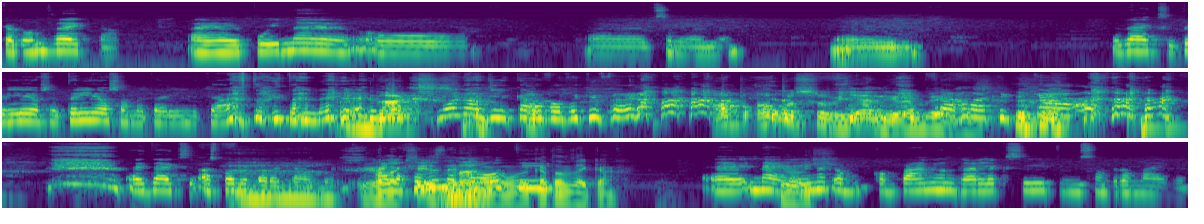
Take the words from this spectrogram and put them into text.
110, ε, που είναι ο... Ε, ε, Εντάξει, τελείωσα, τελείωσα με τα ελληνικά. Αυτό ήταν. Εντάξει. Μόνο αγγλικά από εδώ και πέρα. Όπως σου βγαίνει, δεν πειράζει. Πραγματικά. Εντάξει, ας πάμε παρακάτω. Γαλαξίες δεν είναι ο 110. Ε, ναι, είναι Companion Galaxy του Ανδρομέδα.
